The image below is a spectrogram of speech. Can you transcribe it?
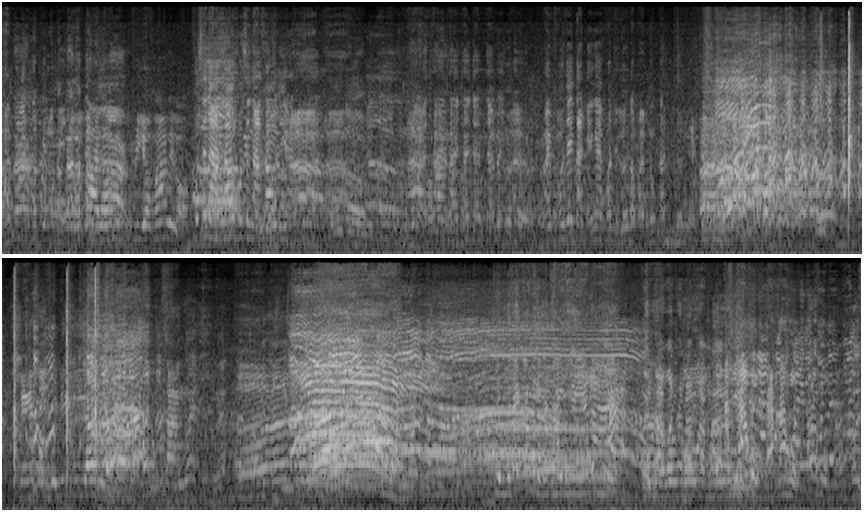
ทำได้ทำได้แล้วเป็นตายแล้วเรื่องเรียวมากเลยเหรอโฆษณาเข้าโฆษณาเข้านี่อ่าเอออ่าใช่ใช่ใช่ใช่ใช่ไม่เออไม่เขาได้ตัดง่ายๆเพราะเดี๋ยวเรื่องต่อไปมันต้องตัดเรื่องไงอ่าแค่ขอบคุณที่พี่ของทางด้วยเออ คุณไม่ได้เกาหลีกับไทยแท้นะ เผยแพร่วัฒนธรรมอันนี้ห้าหกนะห้าหก ห้าหกนะเฮ้ย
